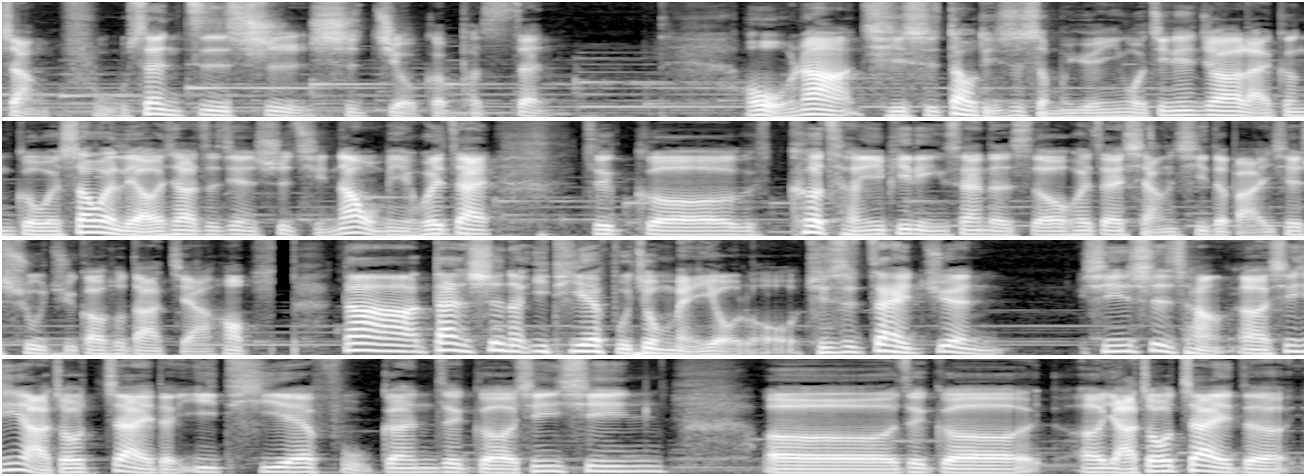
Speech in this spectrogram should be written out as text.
涨幅，甚至是十九个 percent。哦，那其实到底是什么原因？我今天就要来跟各位稍微聊一下这件事情。那我们也会在这个课程 EP 零三的时候，会再详细的把一些数据告诉大家哈。那但是呢，ETF 就没有了。其实债券新市场呃新兴亚洲债的 ETF 跟这个新兴。呃，这个呃亚洲债的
